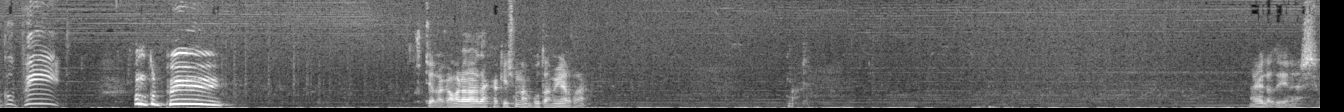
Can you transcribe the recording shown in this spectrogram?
Uncle Pete! Uncle Pete. Hostia, la cámara la verdad es que aquí es una puta mierda. ¿eh? Vale. Ahí lo tienes.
